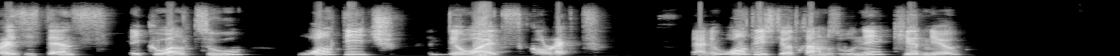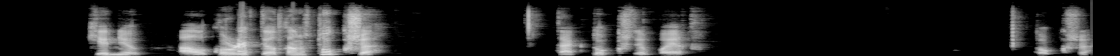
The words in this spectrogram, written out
Resistance equal to voltage divides correct. Яғни voltage деп отқанымыз бұл не? кернеу. Кернеу. Ал correct деп отқанымыз ток күші. Так ток күші деп қояйық. Ток күші.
